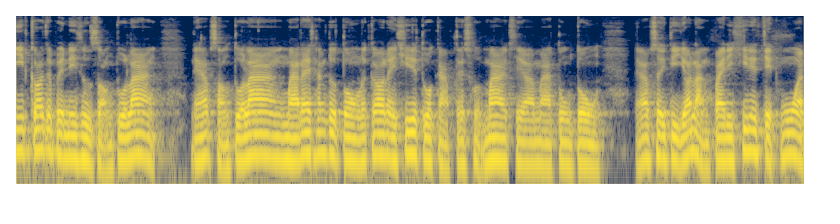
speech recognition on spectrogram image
นี้ก็จะเป็นในสูตร 2 ตัวล่างนะครับสตัวล่างมาได้ทั้งตัวตรง แล้วก็ในที่ในตัวกลับแต่ส่วนมากจะมาตรงๆนะครับสถิติย้อนหลังไปในที่ใน 7 งวด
